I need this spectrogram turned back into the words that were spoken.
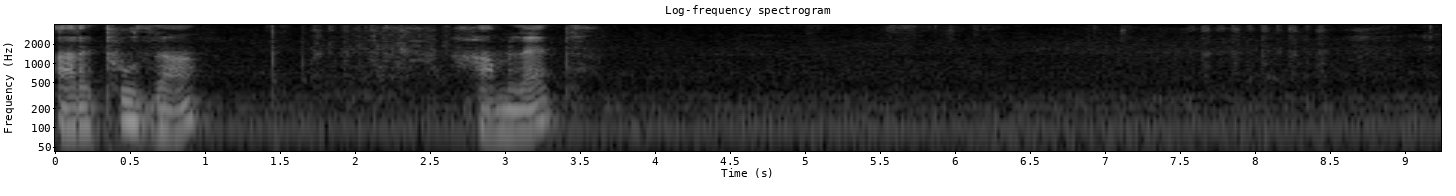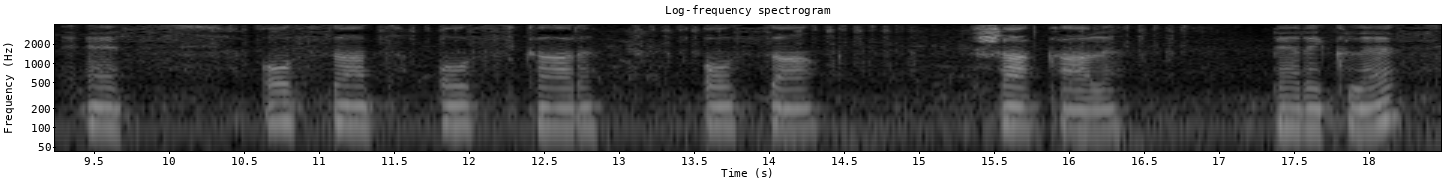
Artuza, Hamlet, S, Osad, Oskar, Osa, Szakal, Perykles.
